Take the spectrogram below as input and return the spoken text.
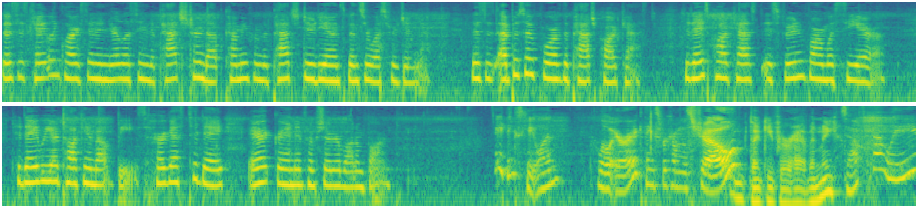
This is Caitlin Clarkson, and you're listening to Patch Turned Up, coming from the Patch Studio in Spencer, West Virginia. This is episode four of the Patch Podcast. Today's podcast is Food and Farm with Sierra. Today we are talking about bees. Her guest today, Eric Grandin from Sugar Bottom Farm. Hey, thanks, Caitlin. Hello, Eric. Thanks for coming to the show. Thank you for having me. Definitely.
